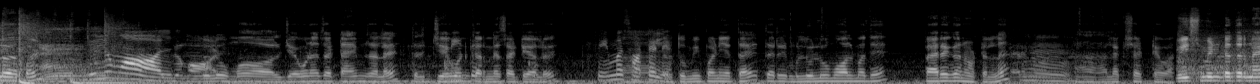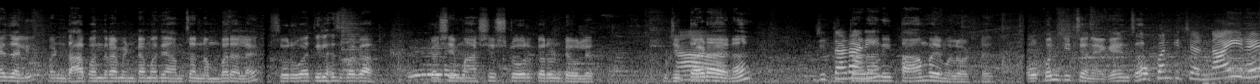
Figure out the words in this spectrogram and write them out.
आलोय आपण. लुलू मॉल. लुलू मॉल. जेवणाचा टाइम झालाय तर जेवण करण्यासाठी आलोय. फेमस हॉटेल तर तुम्ही पण येत आहे तर लुलू मॉलमध्ये पॅरेगन हॉटेल ना? हा लक्षात ठेवा. वीस मिनिटं तर नाही झाली पण दहा पंधरा मिनिटामध्ये आमचा नंबर आलाय. सुरुवातीलाच बघा कसे मासे स्टोर करून ठेवलेत. जिताडा आहे ना? जिताडा जिताडा आणि? आणि तांब आहे मला वाटतं. ओपन किचन आहे का यांचं? ओपन किचन नाही रे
